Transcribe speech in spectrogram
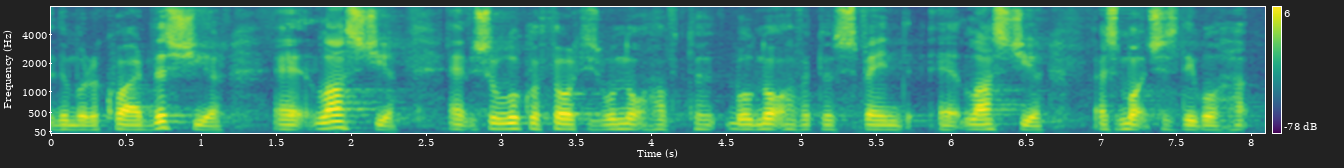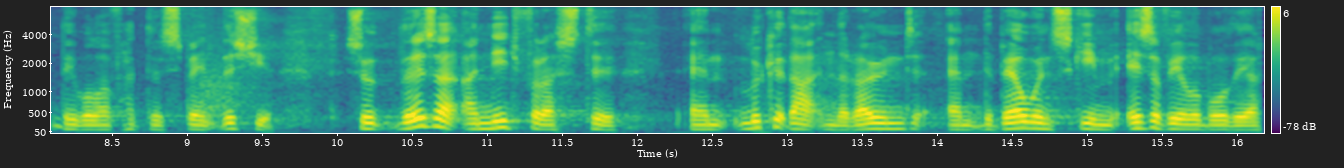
than were required this year, uh, last year. Um, so local authorities will not have to, will not have had to spend uh, last year as much as they will, they will have had to spend this year. So there is a, a need for us to um, look at that in the round. Um, the Belwyn scheme is available there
